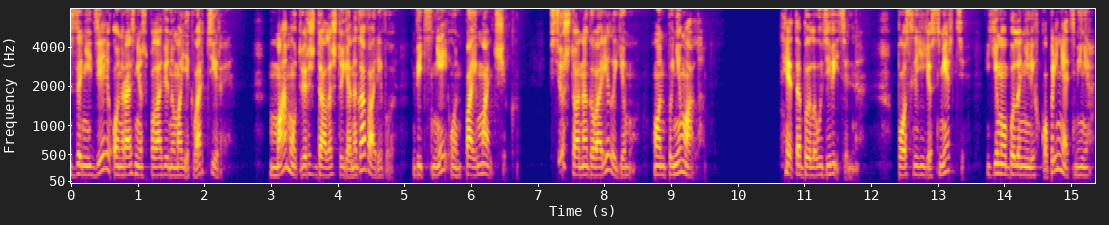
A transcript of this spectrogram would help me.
За неделю он разнес половину моей квартиры. Мама утверждала, что я наговариваю – ведь с ней он пай-мальчик. Все, что она говорила ему, он понимал. Это было удивительно. После ее смерти ему было нелегко принять меня,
